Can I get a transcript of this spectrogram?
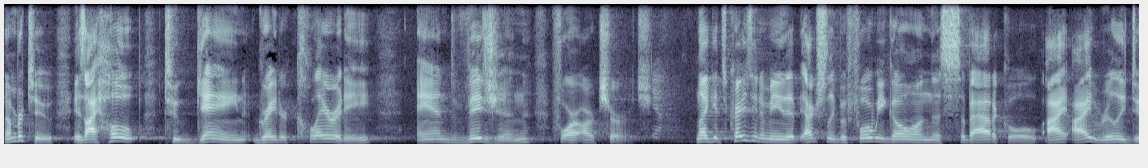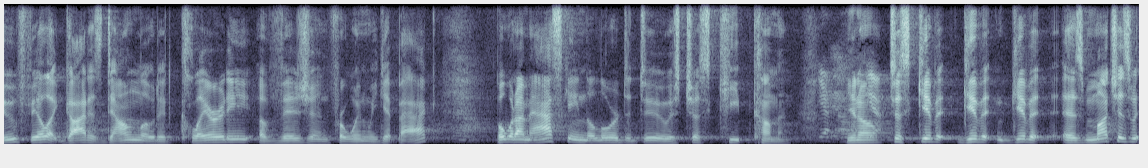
Number two is I hope to gain greater clarity and vision for our church. Yeah. Like, it's crazy to me that actually, before we go on this sabbatical, I, I really do feel like God has downloaded clarity of vision for when we get back. But what I'm asking the Lord to do is just keep coming. You know, just give it, give it, give it as much as we,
